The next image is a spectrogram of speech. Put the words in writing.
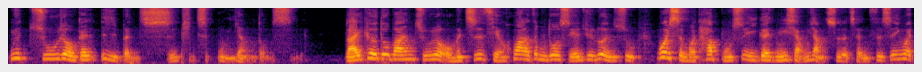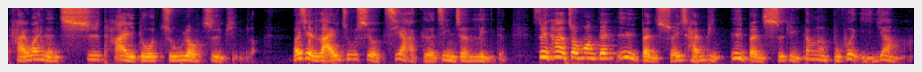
因为猪肉跟日本食品是不一样的东西。莱克多巴胺猪肉，我们之前花了这么多时间去论述，为什么它不是一个你想不想吃的层次？是因为台湾人吃太多猪肉制品了，而且莱猪是有价格竞争力的，所以它的状况跟日本水产品、日本食品当然不会一样啊。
